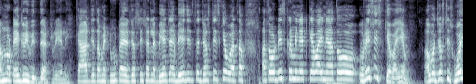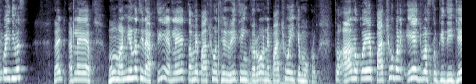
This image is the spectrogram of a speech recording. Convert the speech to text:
આમ not agree with that really. કે આ જે તમે ટુ ટાયર જસ્ટિસ એટલે બે ટાયર બે જ રીતે જસ્ટિસ કેવું, આ તો આ તો ડિસ્ક્રિમિનેટ કહેવાય ને આ તો રેસિસ્ટ કહેવાય એમ. આવો જસ્ટિસ હોય કોઈ દિવસ, રાઈટ? એટલે હું માન્ય નથી રાખતી, એટલે તમે પાછું રીથિંક કરો અને પાછું એ કે મોકલો. તો આ લોકોએ પાછું પણ એ જ વસ્તુ કીધી, જે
